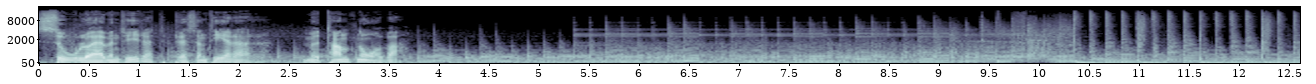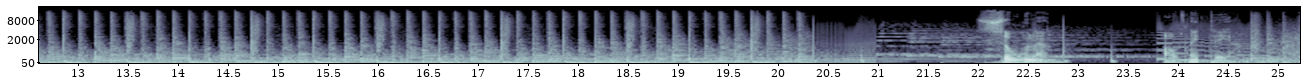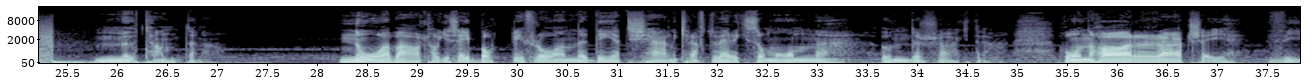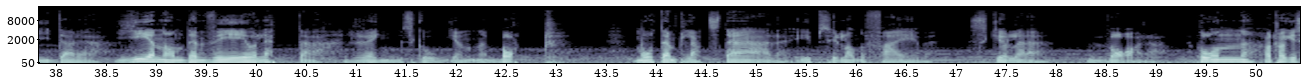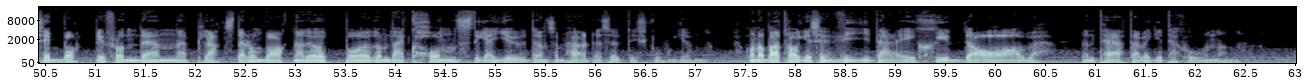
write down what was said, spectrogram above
Soloäventyret presenterar MUTANT NOVA. Zonen. Avsnitt 3 Mutanterna. Nova har tagit sig bort ifrån det kärnkraftverk som hon undersökte. Hon har rört sig vidare genom den violetta regnskogen bort mot en plats där Ypsilon 5 skulle vara. Hon har tagit sig bort ifrån den plats där hon vaknade upp och de där konstiga ljuden som hördes ute i skogen. Hon har bara tagit sig vidare i skydd av den täta vegetationen.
